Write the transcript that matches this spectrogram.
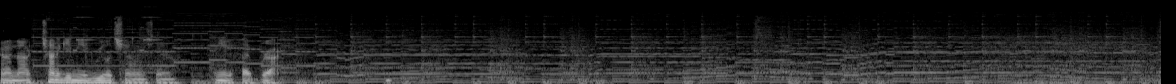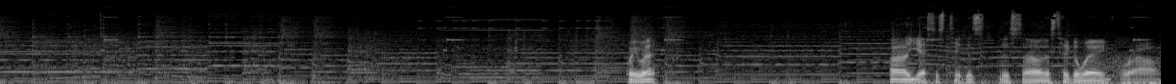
You're not trying to give me a real challenge now. I need to fight Brock. Wait, what? Uh, yes. Let's take this. This. Uh, let's take away growl.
